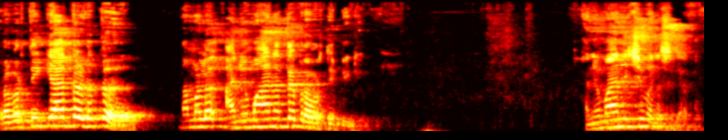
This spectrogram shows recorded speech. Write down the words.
പ്രവർത്തിക്കാത്തടുത്ത് നമ്മൾ അനുമാനത്തെ പ്രവർത്തിപ്പിക്കും. അനുമാനിച്ച് മനസ്സിലാക്കും.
